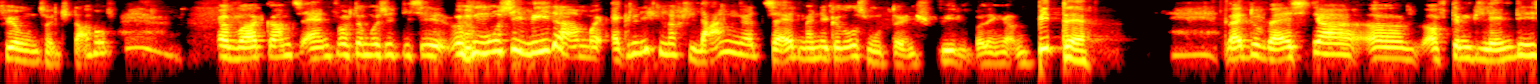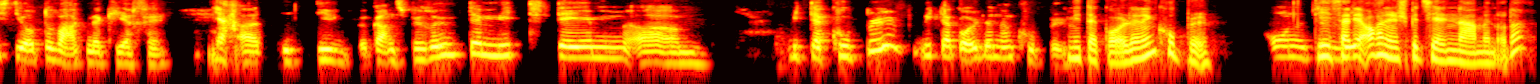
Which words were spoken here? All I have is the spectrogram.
für uns halt Stahhof, er war ganz einfach, da muss ich, diese, muss ich wieder einmal, eigentlich nach langer Zeit, meine Großmutter ins Spiel bringen. Bitte. Weil du weißt ja, äh, auf dem Gelände ist die Otto-Wagner-Kirche. Ja. Äh, die, ganz berühmte mit dem, ähm, mit der Kuppel, mit der goldenen Kuppel. Mit der goldenen Kuppel. Und die hat ja auch einen speziellen Namen, oder?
